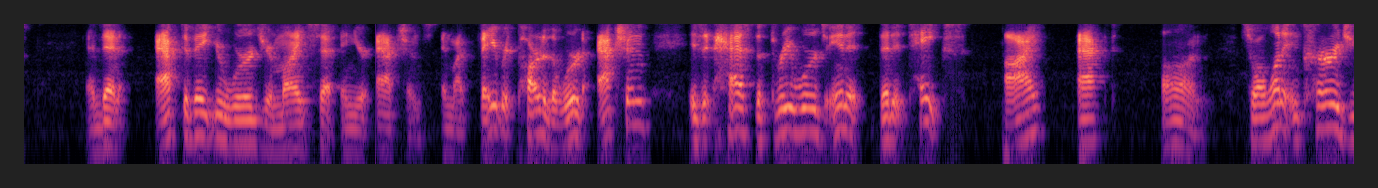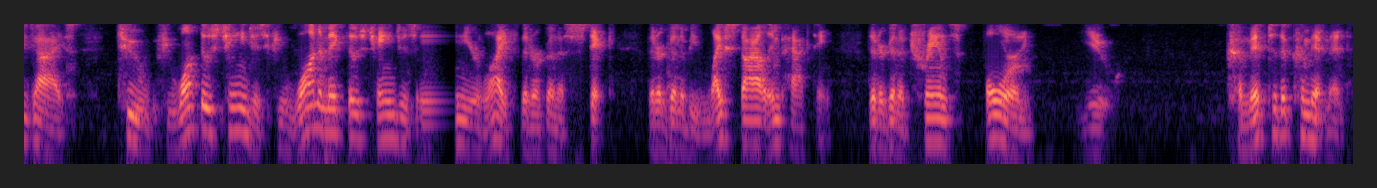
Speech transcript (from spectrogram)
And then activate your words, your mindset, and your actions. And my favorite part of the word action is it has the three words in it that it takes I act on. So I want to encourage you guys to, if you want those changes, if you want to make those changes in your life that are going to stick, that are going to be lifestyle impacting, that are going to transform you, commit to the commitment,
